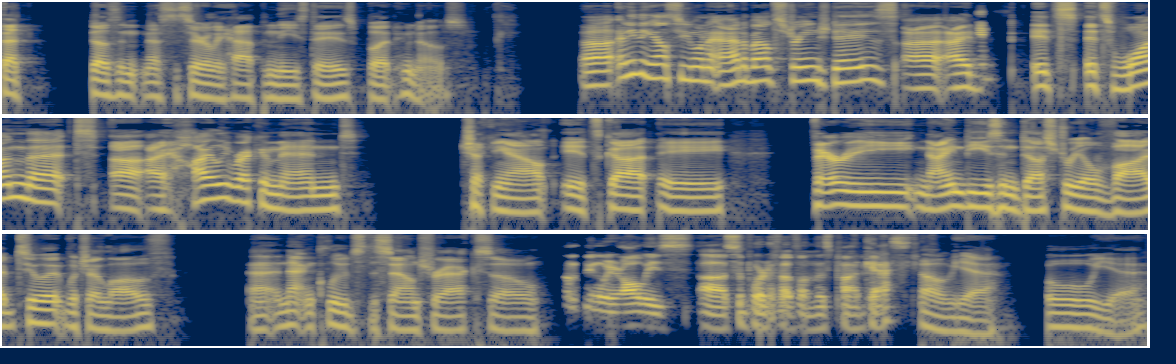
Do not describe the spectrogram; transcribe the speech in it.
that doesn't necessarily happen these days, but who knows? Uh, anything else you want to add about Strange Days? Uh, I it's it's one that uh, I highly recommend checking out. It's got a very 90s industrial vibe to it, which I love. Uh, and that includes the soundtrack. So, something we're always uh, supportive of on this podcast. oh yeah, oh yeah,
